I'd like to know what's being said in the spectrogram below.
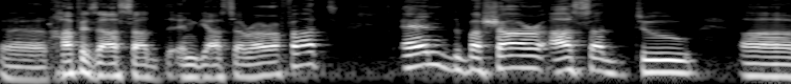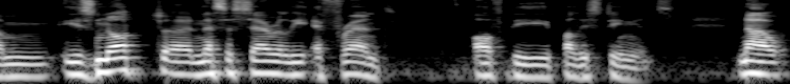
uh, Hafez Assad and Yasser Arafat. And Bashar Assad, too, um, is not uh, necessarily a friend of the Palestinians. Now,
